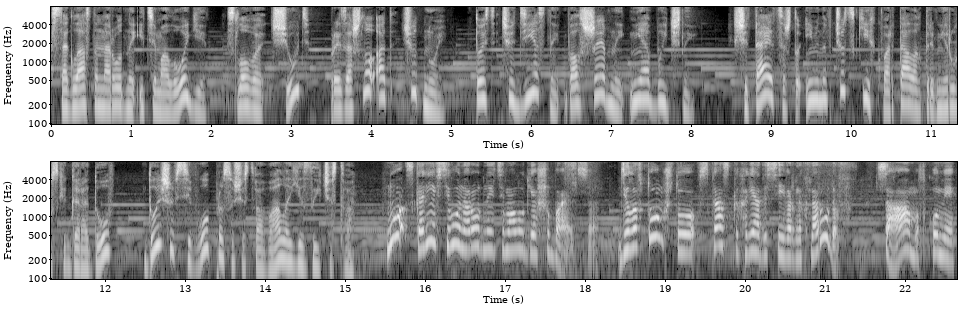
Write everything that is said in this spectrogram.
Согласно народной этимологии, слово «чуть» произошло от «чудной», то есть чудесный, волшебный, необычный. Считается, что именно в чудских кварталах древнерусских городов дольше всего просуществовало язычество. Но, скорее всего, народная этимология ошибается. Дело в том, что в сказках ряда северных народов – Саамов, Коми,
